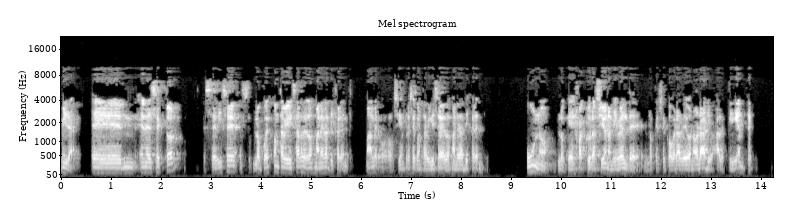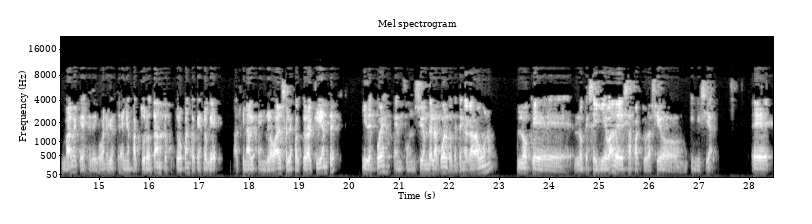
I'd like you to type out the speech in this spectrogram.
Mira, en, el sector se dice, lo puedes contabilizar de dos maneras diferentes, ¿vale? O siempre se contabiliza de dos maneras diferentes. Uno, lo que es facturación a nivel de lo que se cobra de honorarios al cliente, ¿vale? Que es, digo, bueno, yo este año facturo tanto, facturo cuánto, que es lo que al final en global se le factura al cliente y después, en función del acuerdo que tenga cada uno, lo que, lo que se lleva de esa facturación inicial. Eh,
